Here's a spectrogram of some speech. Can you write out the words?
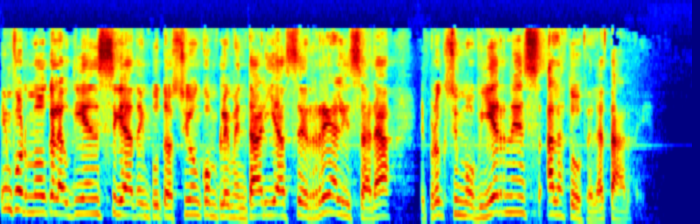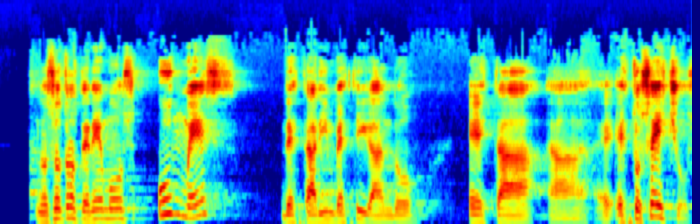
informó que la audiencia de imputación complementaria se realizará el próximo viernes a las 2 de la tarde. Nosotros tenemos un mes de estar investigando esta, uh, estos hechos.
